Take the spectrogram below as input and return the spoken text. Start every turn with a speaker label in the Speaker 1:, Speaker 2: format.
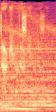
Speaker 1: production.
